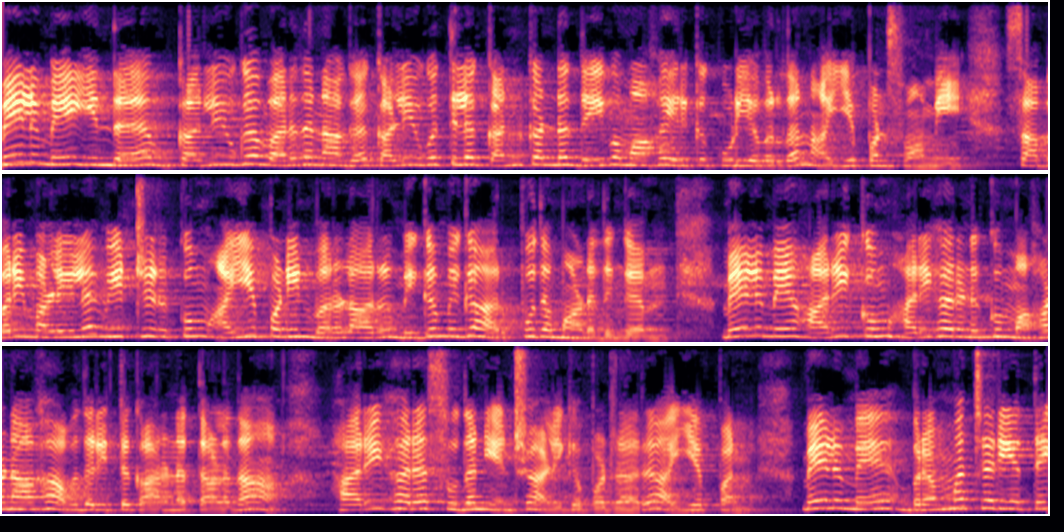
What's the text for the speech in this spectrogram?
மேலுமே இந்த கலியுக வரதனாக கலியுகத்தில் கண் கண்ட தெய்வமாக இருக்கக்கூடியவர் தான் ஐயப்பன் சுவாமி. சபரிமலையில் வீற்றிருக்கும் ஐயப்பனின் வரலாறு மிக மிக அற்புதமானதுங்க. மேலுமே ஹரிக்கும் ஹரிஹரனுக்கும் மகனாக அவதரித்த காரணத்தால் தான் ஹரிஹர சுதன் என்று அழைக்கப்படுறாரு ஐயப்பன். மேலுமே பிரம்மச்சரியத்தை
